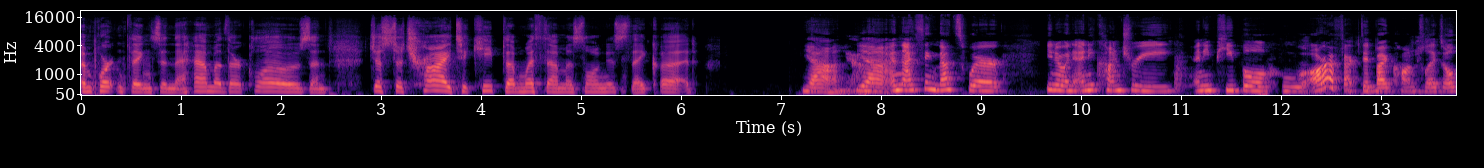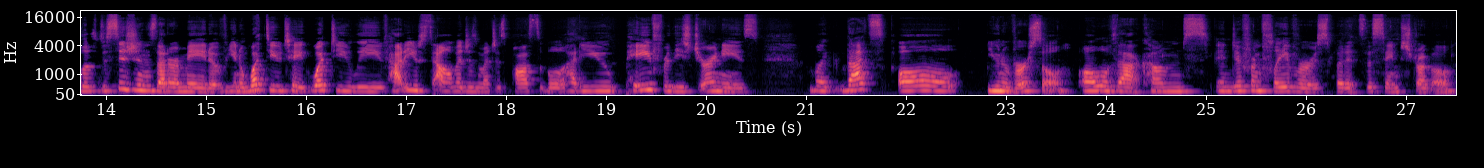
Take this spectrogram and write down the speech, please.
important things in the hem of their clothes and just to try to keep them with them as long as they could yeah, yeah. yeah. And I think that's where you know, in any country, any people who are affected by conflict, all those decisions that are made of, you know, what do you take, what do you leave, how do you salvage as much as possible, how do you pay for these journeys, like that's all universal. All of that comes in different flavors, but it's the same struggle.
